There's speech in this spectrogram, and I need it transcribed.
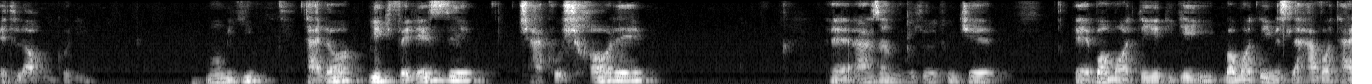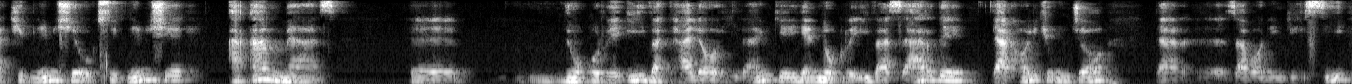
اطلاق می‌کنیم؟ ما میگیم طلا یک فلز چکشخار ارزم به حضورتون که با ماده دیگه با ماده مثل هوا ترکیب نمیشه اکسید نمیشه. اعم از نقره‌ای و طلایی رنگ یعنی نقره‌ای و زرد در حالی که اونجا در زبان انگلیسی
